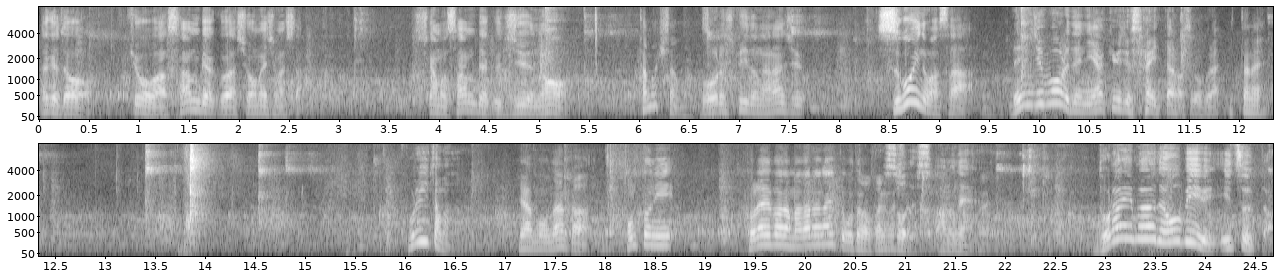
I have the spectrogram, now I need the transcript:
だけど今日は300は証明しました。しかも310の玉木さんもボールスピード70すごいのはさレンジボールで293いったのすごくない？言ったね。これいい球だな。いやもうなんか本当にドライバーが曲がらないってことが分かりました。そうです。あのね、はドライバーで OB いつ打った？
